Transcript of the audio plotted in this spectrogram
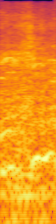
Thank you.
